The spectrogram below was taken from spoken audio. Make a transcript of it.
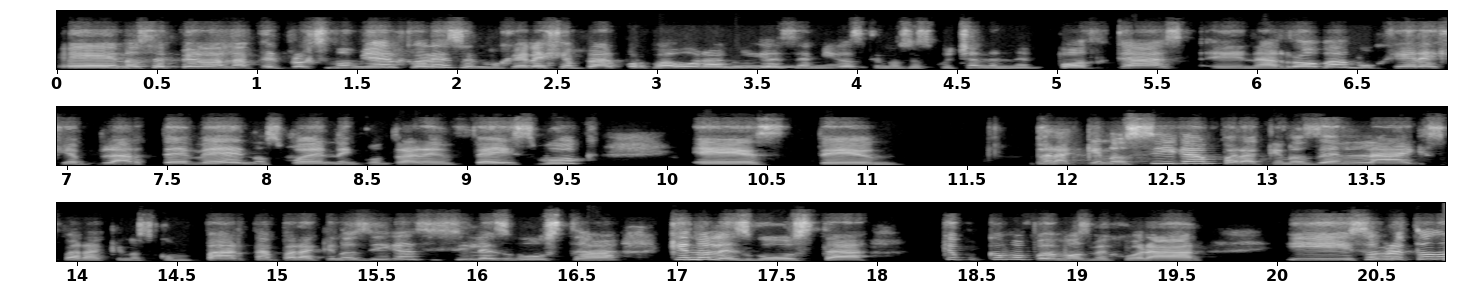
Eh, no se pierdan el próximo miércoles en Mujer Ejemplar. Por favor, amigas y amigos que nos escuchan en el podcast, en arroba Mujer Ejemplar TV, nos pueden encontrar en Facebook. Este, para que nos sigan, para que nos den likes, para que nos compartan, para que nos digan si sí les gusta, qué no les gusta, qué, cómo podemos mejorar y sobre todo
